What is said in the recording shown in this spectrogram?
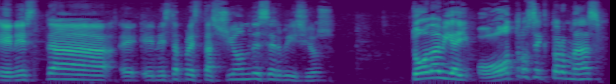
en esta, eh, en esta prestación de servicios todavía hay otro sector más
